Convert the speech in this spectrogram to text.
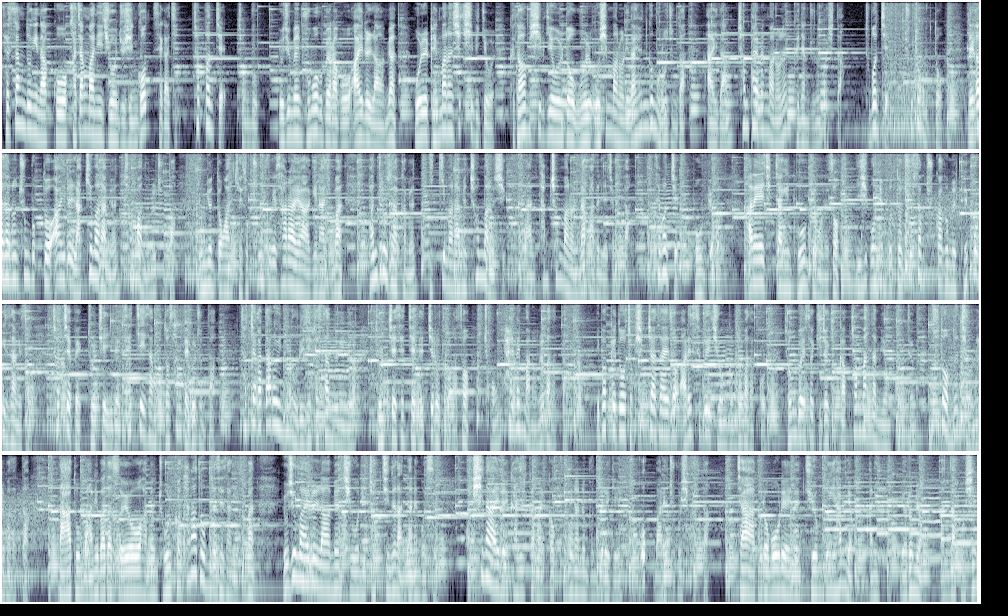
새쌍둥이 낳고 가장 많이 지원 주신 곳 세 가지. 첫 번째, 정부. 요즘엔 부모급여라고 아이를 낳으면 월 100만원씩 12개월, 그 다음 12개월도 월 50만원이나 현금으로 준다. 아이당 1800만원은 그냥 주는 것이다. 두 번째, 충청북도. 내가 사는 충북도 아이를 낳기만 하면 천만 원을 준다. 6년 동안 계속 충북에 살아야 하긴 하지만 반대로 생각하면 있기만 하면 천만 원씩 난 3천만 원이나 받을 예정이다. 세 번째, 보험병원. 아내의 직장인 보험병원에서 25년부터 출산 축가금을 대폭 인상해서 첫째 100, 둘째 200, 셋째 이상부터 300을 준다. 첫째가 따로 있는 우리 집 셋쌍둥이는 둘째, 셋째, 넷째로 들어가서 총 800만 원을 받았다. 이 밖에도 적십자사에서 RSV 지원금도 받았고 정부에서 기저귀값 천만남 이용권 등 수도 없는 지원을 받았다. 나 돈 많이 받았어요 하면 좋을 것 하나도 없는 세상이지만 요즘 아이를 낳으면 지원이 적지는 않다는 것을 혹시나 아이를 가질까 말까 고민하는 분들에게 꼭 말해주고 싶었다. 자 그럼 올해에는 귀염둥이 한 명 아니 여러 명 만나보신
